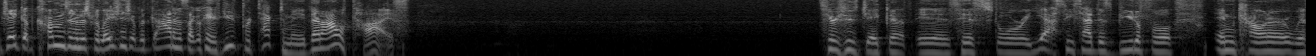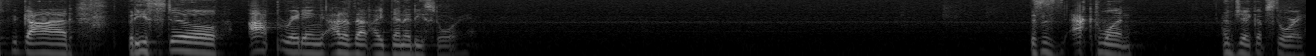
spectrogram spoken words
Jacob comes into this relationship with God and it's like, okay, if you protect me, then I will tithe. Here's who Jacob is, his story. Yes, he's had this beautiful encounter with God, but he's still operating out of that identity story. This is Act One of Jacob's story.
